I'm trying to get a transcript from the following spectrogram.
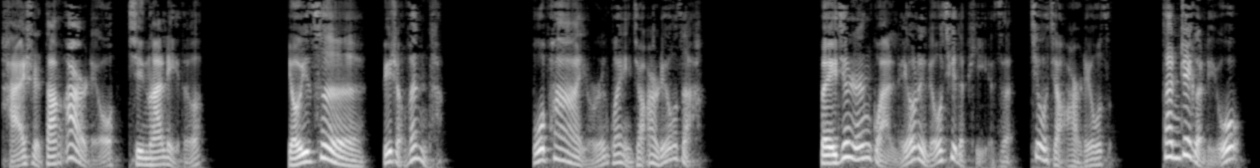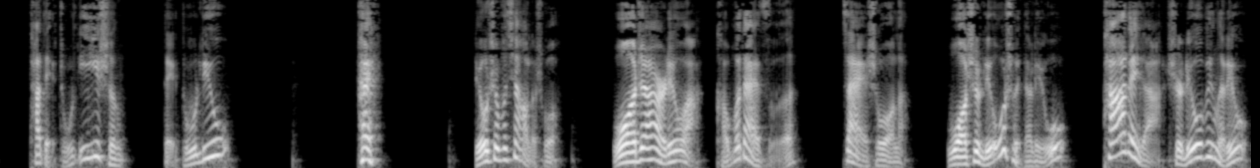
还是当二流心安理得。有一次，笔者问他：“不怕有人管你叫二溜子啊？”北京人管流里流气的痞子就叫二溜子，但这个“流”他得读一声，得读“溜”。嘿，刘师傅笑了说。我这二流啊，可不带子。再说了，我是流水的流，他那个是溜冰的溜，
